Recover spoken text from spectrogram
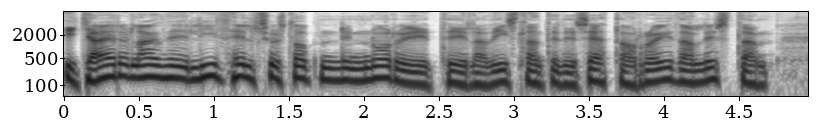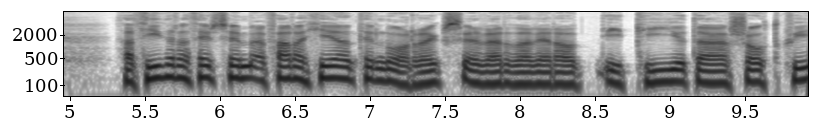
Í gæri lagði Líðhelsustofnunin Norri til að Íslandin er sett á rauðan listam. Það þýðir að þeir sem fara híðan til Norregs verða að vera í tíu daga sótt kví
